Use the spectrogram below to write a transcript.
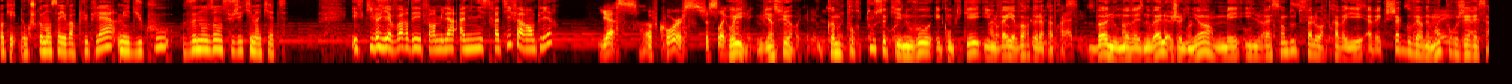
Ok, donc je commence à y voir plus clair, mais du coup, venons-en au sujet qui m'inquiète. Est-ce qu'il va y avoir des formulaires administratifs à remplir? Oui, bien sûr. Comme pour tout ce qui est nouveau et compliqué, il va y avoir de la paperasse. Bonne ou mauvaise nouvelle, je l'ignore, mais il va sans doute falloir travailler avec chaque gouvernement pour gérer ça.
